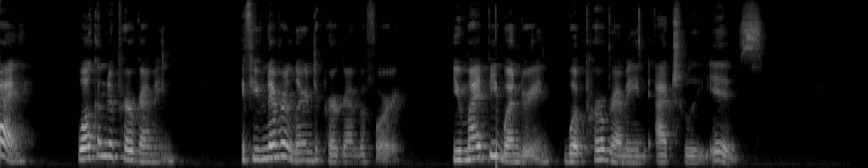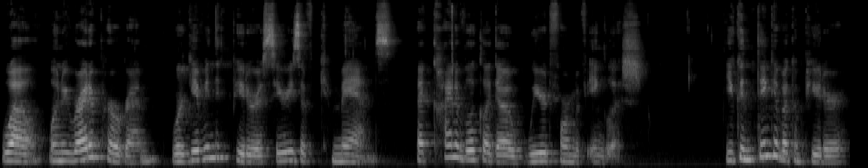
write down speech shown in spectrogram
Hi, welcome to programming. If you've never learned to program before, you might be wondering what programming actually is. Well, when we write a program, we're giving the computer a series of commands that kind of look like a weird form of English. You can think of a computer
